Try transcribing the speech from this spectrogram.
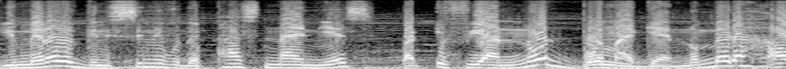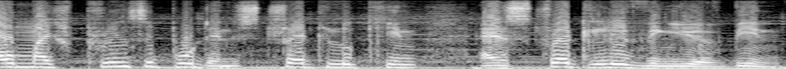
You may not have been sinning for the past 9 years. But if you are not born again no matter how much principled and straight looking and straight living you have been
